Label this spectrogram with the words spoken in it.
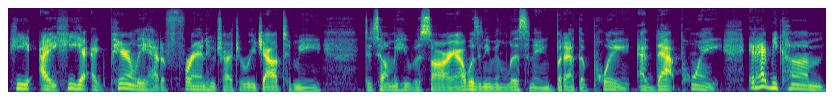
he I he apparently had a friend who tried to reach out to me to tell me he was sorry. I wasn't even listening. But at the point, at that point, it had become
